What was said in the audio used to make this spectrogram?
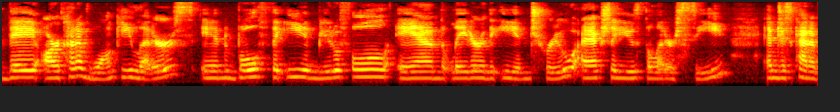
they are kind of wonky letters in both the E in beautiful and later the E in true. I actually used the letter C and just kind of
